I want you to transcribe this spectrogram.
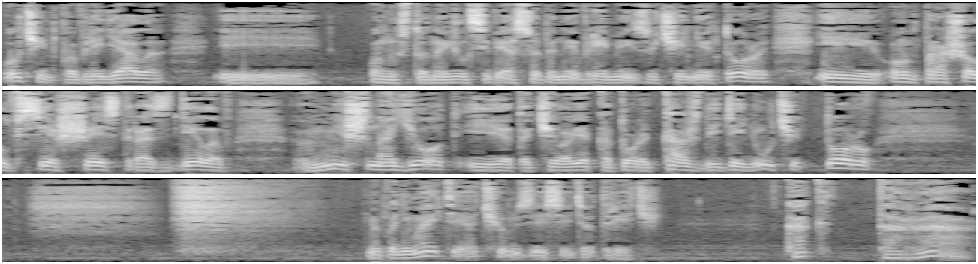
очень повлияло, и он установил себе особенное время изучения Торы, и он прошел все шесть разделов Мишнайот, и это человек, который каждый день учит Тору. Вы понимаете, о чем здесь идет речь? Как Тора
